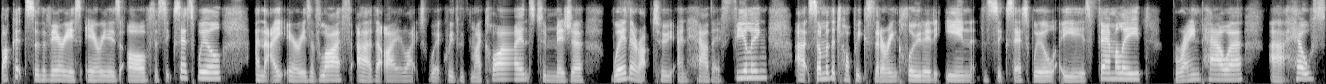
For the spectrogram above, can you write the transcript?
buckets. So the various areas of the success wheel and the eight areas of life uh, that I like to work with with my clients to measure where they're up to and how they're feeling. Uh, some of the topics that are included in the success wheel is family, brain power, uh, health,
